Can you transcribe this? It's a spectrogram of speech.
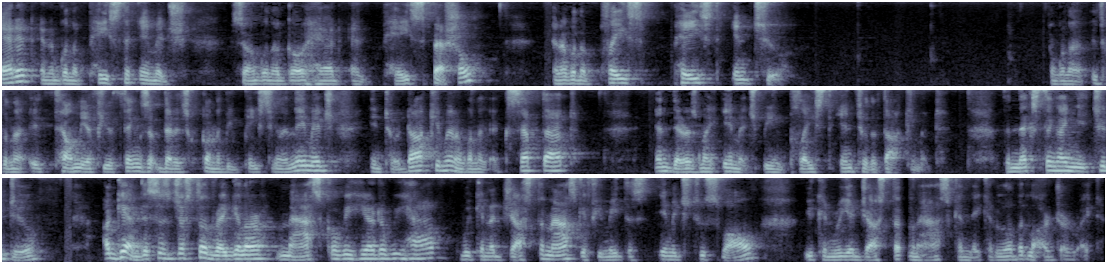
edit, and I'm gonna paste the image. So I'm gonna go ahead and paste special, and I'm gonna place paste into. I'm gonna, it's gonna it tell me a few things that, that it's gonna be pasting an image into a document. I'm gonna accept that. And there's my image being placed into the document. The next thing I need to do, again, this is just a regular mask over here that we have. We can adjust the mask if you made this image too small. You can readjust the mask and make it a little bit larger, right?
